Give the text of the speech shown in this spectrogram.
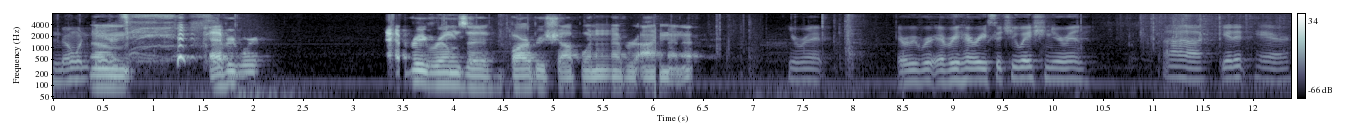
No one Um, cares. Everywhere, every room's a barbershop whenever I'm in it. You're right. Every every hairy situation you're in. Ah, get it hair.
